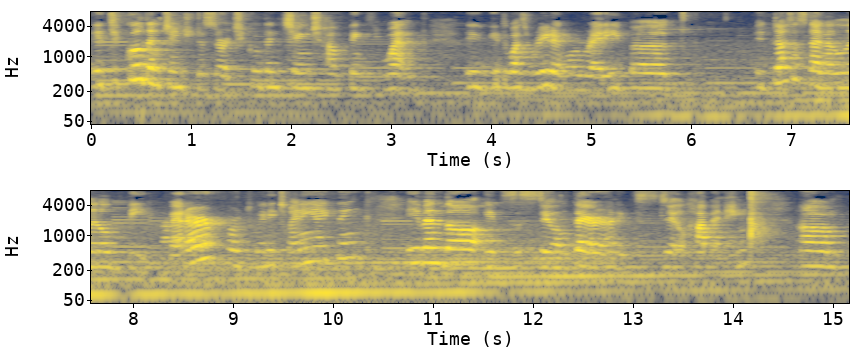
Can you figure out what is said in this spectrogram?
It couldn't change the search, couldn't change how things went. It, it was written already, but it does stand a little bit better for 2020 I think even though it's still there and it's still happening um,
